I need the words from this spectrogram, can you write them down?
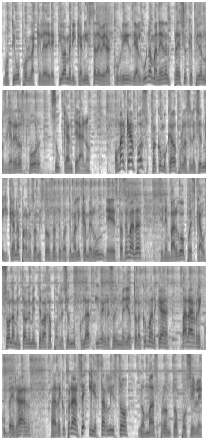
motivo por la que la directiva americanista deberá cubrir de alguna manera el precio que pidan los guerreros por su canterano. Omar Campos fue convocado por la selección mexicana para los amistosos ante Guatemala y Camerún de esta semana. Sin embargo, pues causó lamentablemente baja por lesión muscular y regresó de inmediato a la comarca para recuperar, para recuperarse y estar listo lo más pronto posible.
